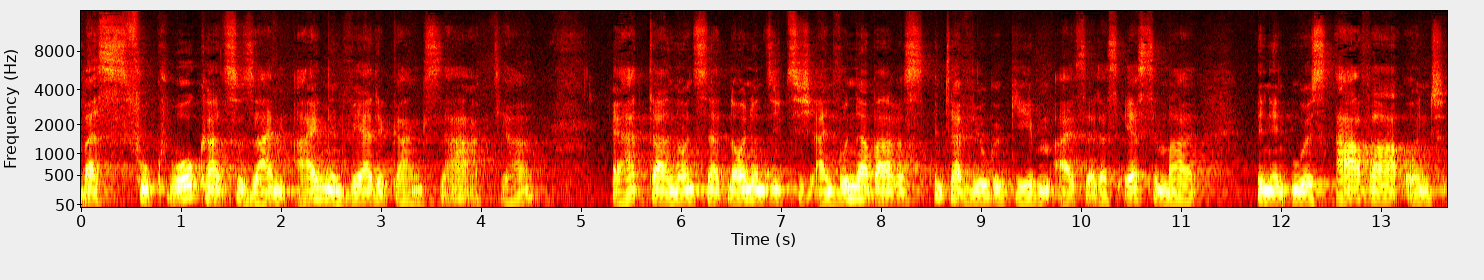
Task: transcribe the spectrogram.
was Fukuoka zu seinem eigenen Werdegang sagt. Ja? Er hat da 1979 ein wunderbares Interview gegeben, als er das erste Mal in den USA war und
